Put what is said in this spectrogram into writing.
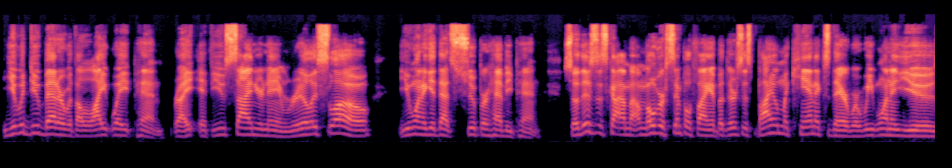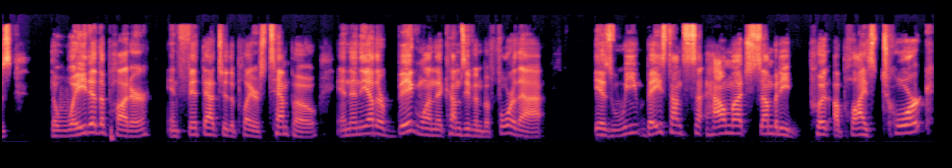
you would do better with a lightweight pen, right? If you sign your name really slow, you want to get that super heavy pen. So this is kind of, I'm oversimplifying it, but there's this biomechanics there where we want to use the weight of the putter and fit that to the player's tempo. And then the other big one that comes even before that is we based on how much somebody put applies torque.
